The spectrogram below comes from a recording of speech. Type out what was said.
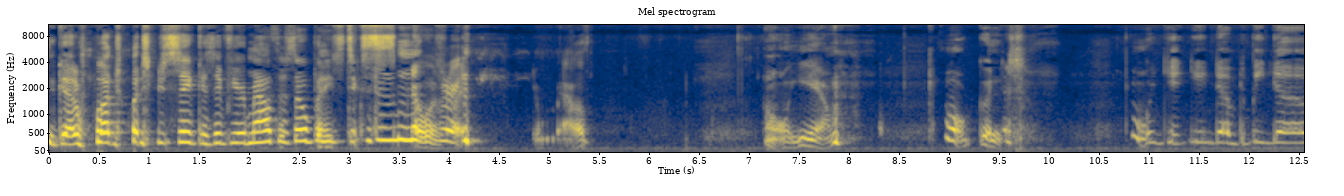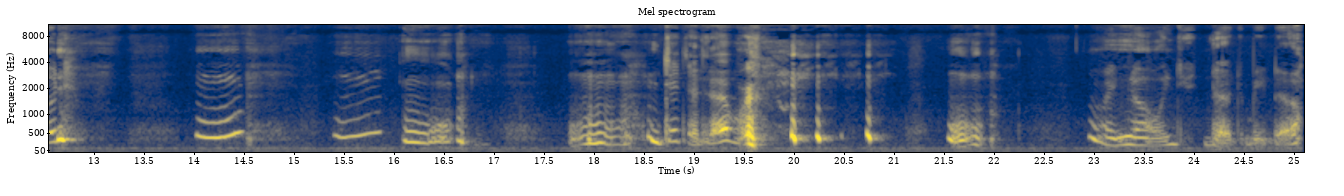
You gotta watch what you say, because if your mouth is open, he sticks his nose right in your mouth. Oh, yeah. Oh, goodness. Oh, just you love to be done. Mm. Mm. Mm. Just a lover. mm. I know, I just love to be done.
